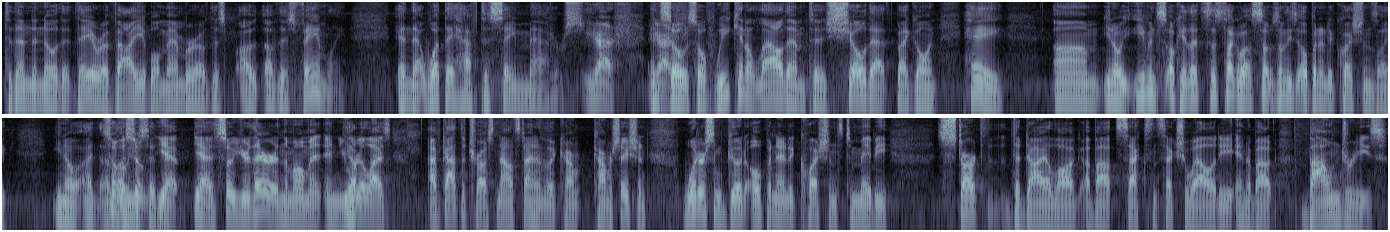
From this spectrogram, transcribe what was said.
to them to know that they are a valuable member of this of, of this family, and that what they have to say matters. Yes. And so, so if we can allow them to show that by going, hey, um, you know, even okay, let's let's talk about some some of these open ended questions. Like, you know, I, I so, love so you said, yeah, yeah. So you're there in the moment, and you Yep. realize I've got the trust. Now it's time to have the conversation. What are some good open-ended questions to maybe start the dialogue about sex and sexuality and about boundaries?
